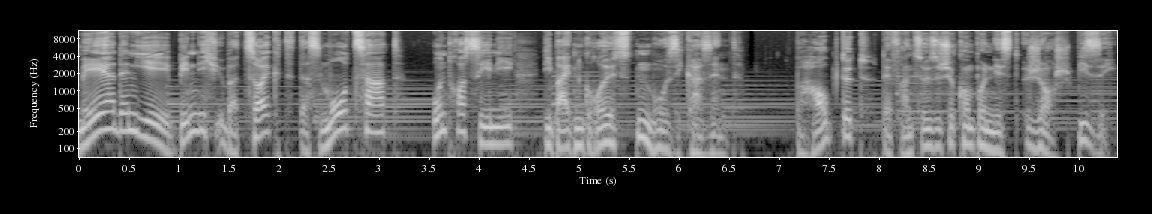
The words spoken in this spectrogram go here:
Mehr denn je bin ich überzeugt, dass Mozart und Rossini die beiden größten Musiker sind, behauptet der französische Komponist Georges Bizet.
